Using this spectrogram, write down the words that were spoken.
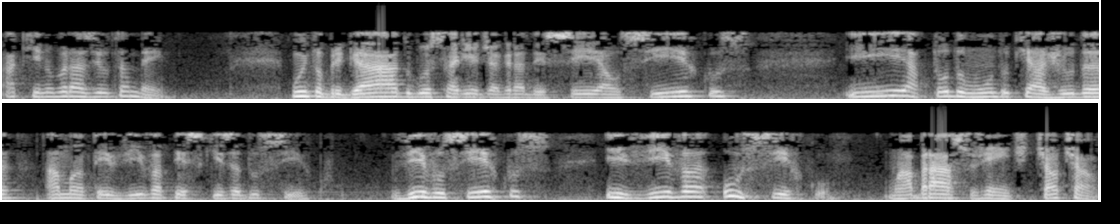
aqui no Brasil também. Muito obrigado, gostaria de agradecer aos circos e a todo mundo que ajuda a manter viva a pesquisa do circo. Viva os circos e viva o circo. Um abraço, gente. Tchau, tchau.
